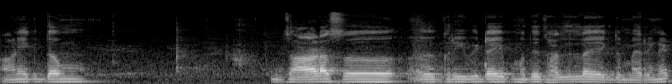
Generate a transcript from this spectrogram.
आणि एकदम जाड असं ग्रेव्ही टाईपमध्ये झालेलं आहे एकदम मॅरिनेट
